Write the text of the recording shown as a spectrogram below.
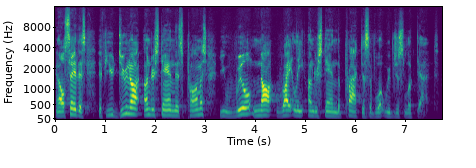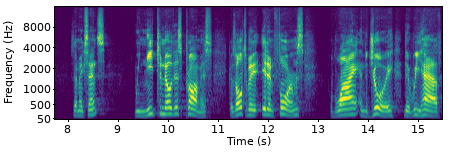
And I'll say this if you do not understand this promise, you will not rightly understand the practice of what we've just looked at. Does that make sense? We need to know this promise because ultimately it informs of why and the joy that we have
